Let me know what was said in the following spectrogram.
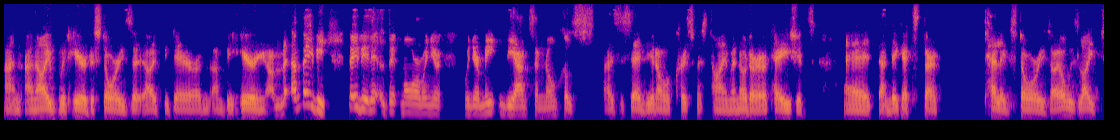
and and I would hear the stories that I'd be there and, and be hearing, and maybe maybe a little bit more when you're when you're meeting the aunts and uncles, as I said, you know, Christmas time and other occasions, uh, and they get start telling stories. I always liked,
